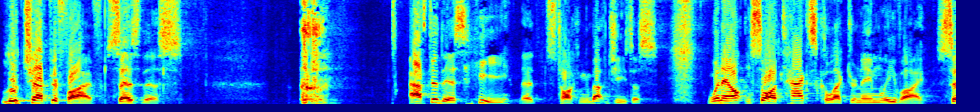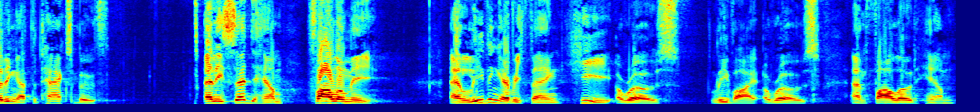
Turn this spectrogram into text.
Luke chapter 5 says this After this, he, that's talking about Jesus, went out and saw a tax collector named Levi sitting at the tax booth. And he said to him, Follow me. And leaving everything, he arose, Levi arose, and followed him,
